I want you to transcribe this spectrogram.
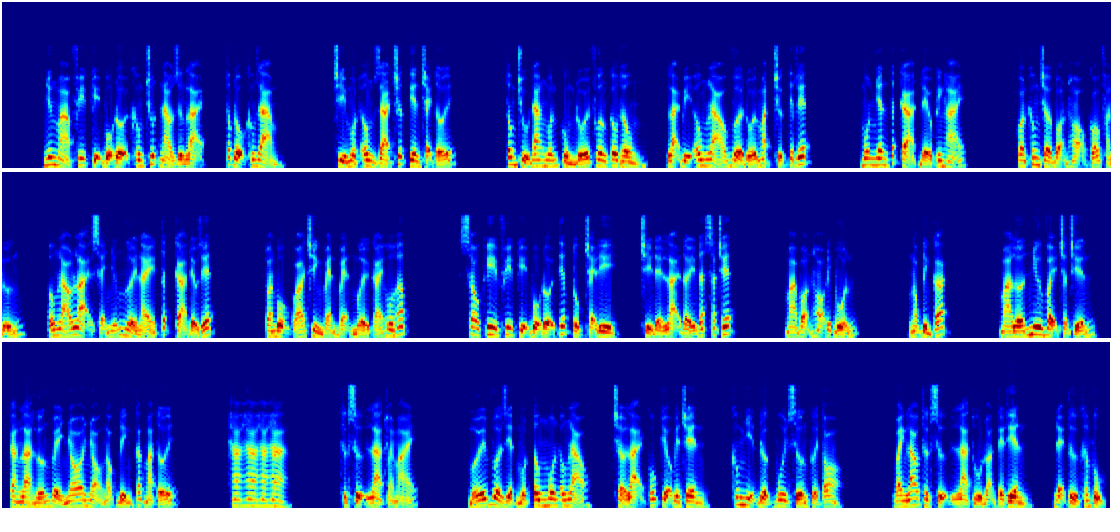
Nhưng mà phi kỵ bộ đội không chút nào dừng lại, tốc độ không giảm. Chỉ một ông già trước tiên chạy tới. Tông chủ đang muốn cùng đối phương câu thông, lại bị ông lão vừa đối mặt trực tiếp giết. Môn nhân tất cả đều kinh hãi. Còn không chờ bọn họ có phản ứng ông lão lại sẽ những người này tất cả đều giết. Toàn bộ quá trình vẹn vẹn mười cái hô hấp. Sau khi phi kỵ bộ đội tiếp tục chạy đi, chỉ để lại đầy đất sát chết. Mà bọn họ đi bốn. Ngọc đình các. Mà lớn như vậy trận chiến, càng là hướng về nho nhỏ ngọc đỉnh các mà tới. Ha ha ha ha. Thực sự là thoải mái. Mới vừa diệt một tông môn ông lão, trở lại cố kiệu bên trên, không nhịn được vui sướng cười to. Bành lao thực sự là thủ đoạn tề thiên, đệ tử khâm phục.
